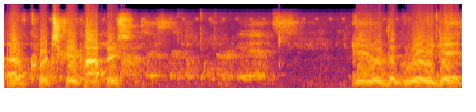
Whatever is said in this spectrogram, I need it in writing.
of corkscrew poppers, and it would look really good.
